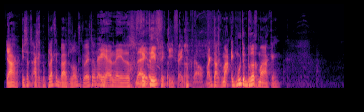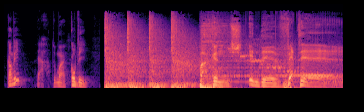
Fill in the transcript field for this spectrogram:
Ja, is dat eigenlijk een plek in het buitenland? Ik weet het Nee, helemaal ja, nee, dat is niet. Nee, fictief. dat is fictief, weet ik wel. Maar ik dacht, maar ik moet een brug maken. Kan die? Ja, doe maar. Komt die? In de vette.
